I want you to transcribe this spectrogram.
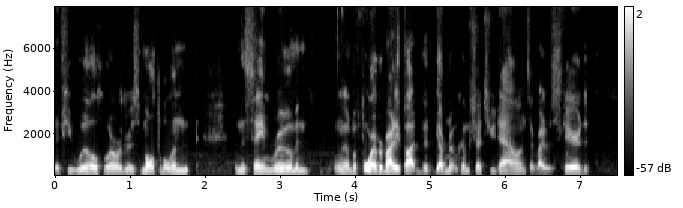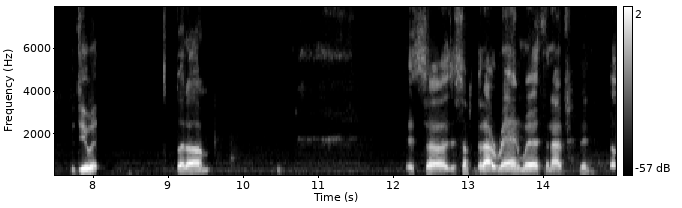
if you will, where there's multiple in in the same room. And you know, before everybody thought that the government would come shut you down, so everybody was scared to, to do it. But um, it's uh, just something that I ran with, and I've been uh,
